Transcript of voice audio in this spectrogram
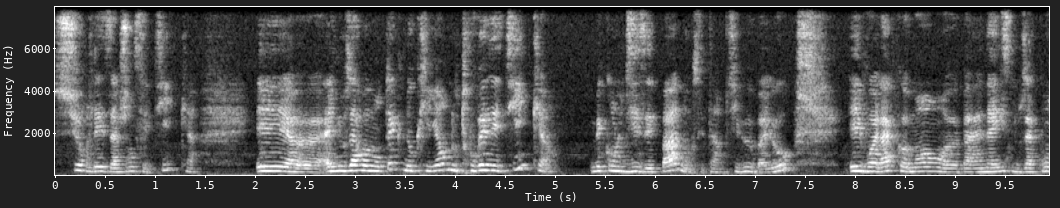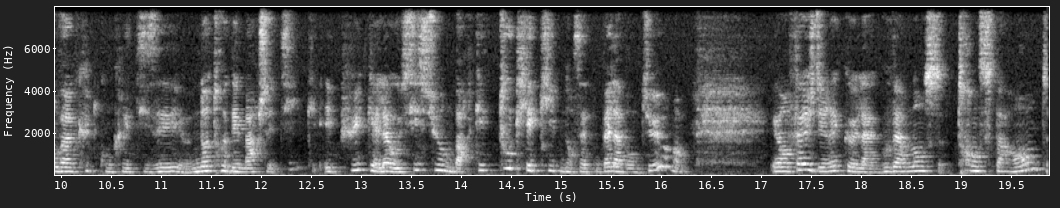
sur les agences éthiques. Et elle nous a remonté que nos clients nous trouvaient éthiques, mais qu'on ne le disait pas, donc c'était un petit peu ballot. Et voilà comment bah, Anaïs nous a convaincus de concrétiser notre démarche éthique et puis qu'elle a aussi su embarquer toute l'équipe dans cette nouvelle aventure. Et en fait, je dirais que la gouvernance transparente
